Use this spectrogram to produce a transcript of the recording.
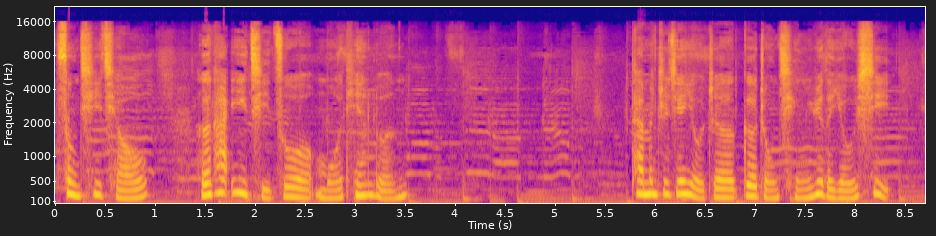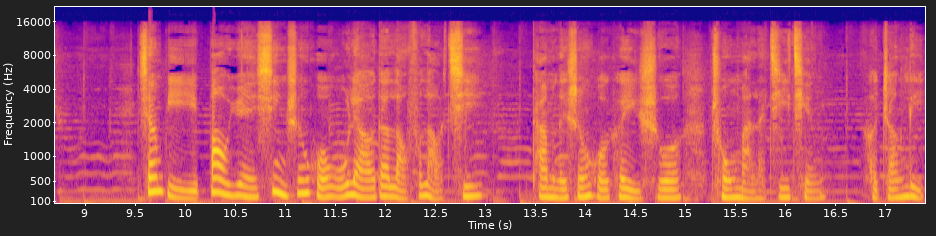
送气球，和他一起坐摩天轮。他们之间有着各种情欲的游戏。相比抱怨性生活无聊的老夫老妻，他们的生活可以说充满了激情和张力。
